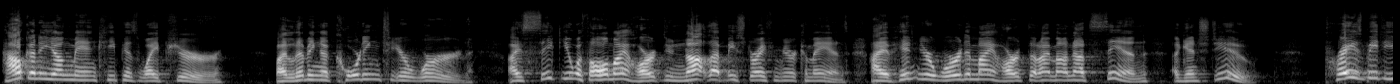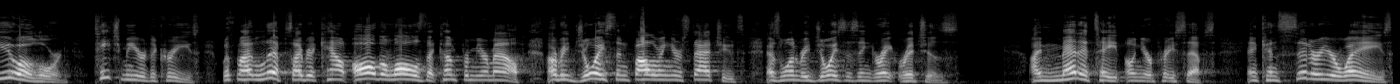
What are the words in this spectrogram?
How can a young man keep his way pure? By living according to your word. I seek you with all my heart. Do not let me stray from your commands. I have hidden your word in my heart that I might not sin against you. Praise be to you, O Lord. Teach me your decrees. With my lips I recount all the laws that come from your mouth. I rejoice in following your statutes as one rejoices in great riches. I meditate on your precepts and consider your ways.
